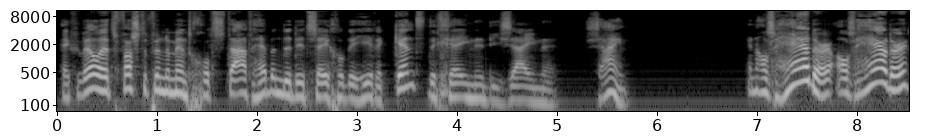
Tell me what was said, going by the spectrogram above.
Evenwel het vaste fundament God staat hebbende dit zegel, de Heere kent degene die zijne zijn. En als herder, als herder,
